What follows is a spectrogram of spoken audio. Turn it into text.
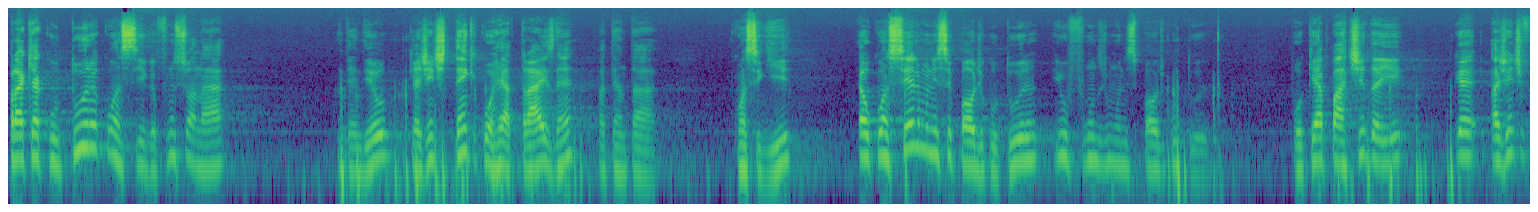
para que a cultura consiga funcionar, entendeu? Que a gente tem que correr atrás, né? Para tentar conseguir, é o Conselho Municipal de Cultura e o Fundo Municipal de Cultura. Porque a partir daí, porque a gente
